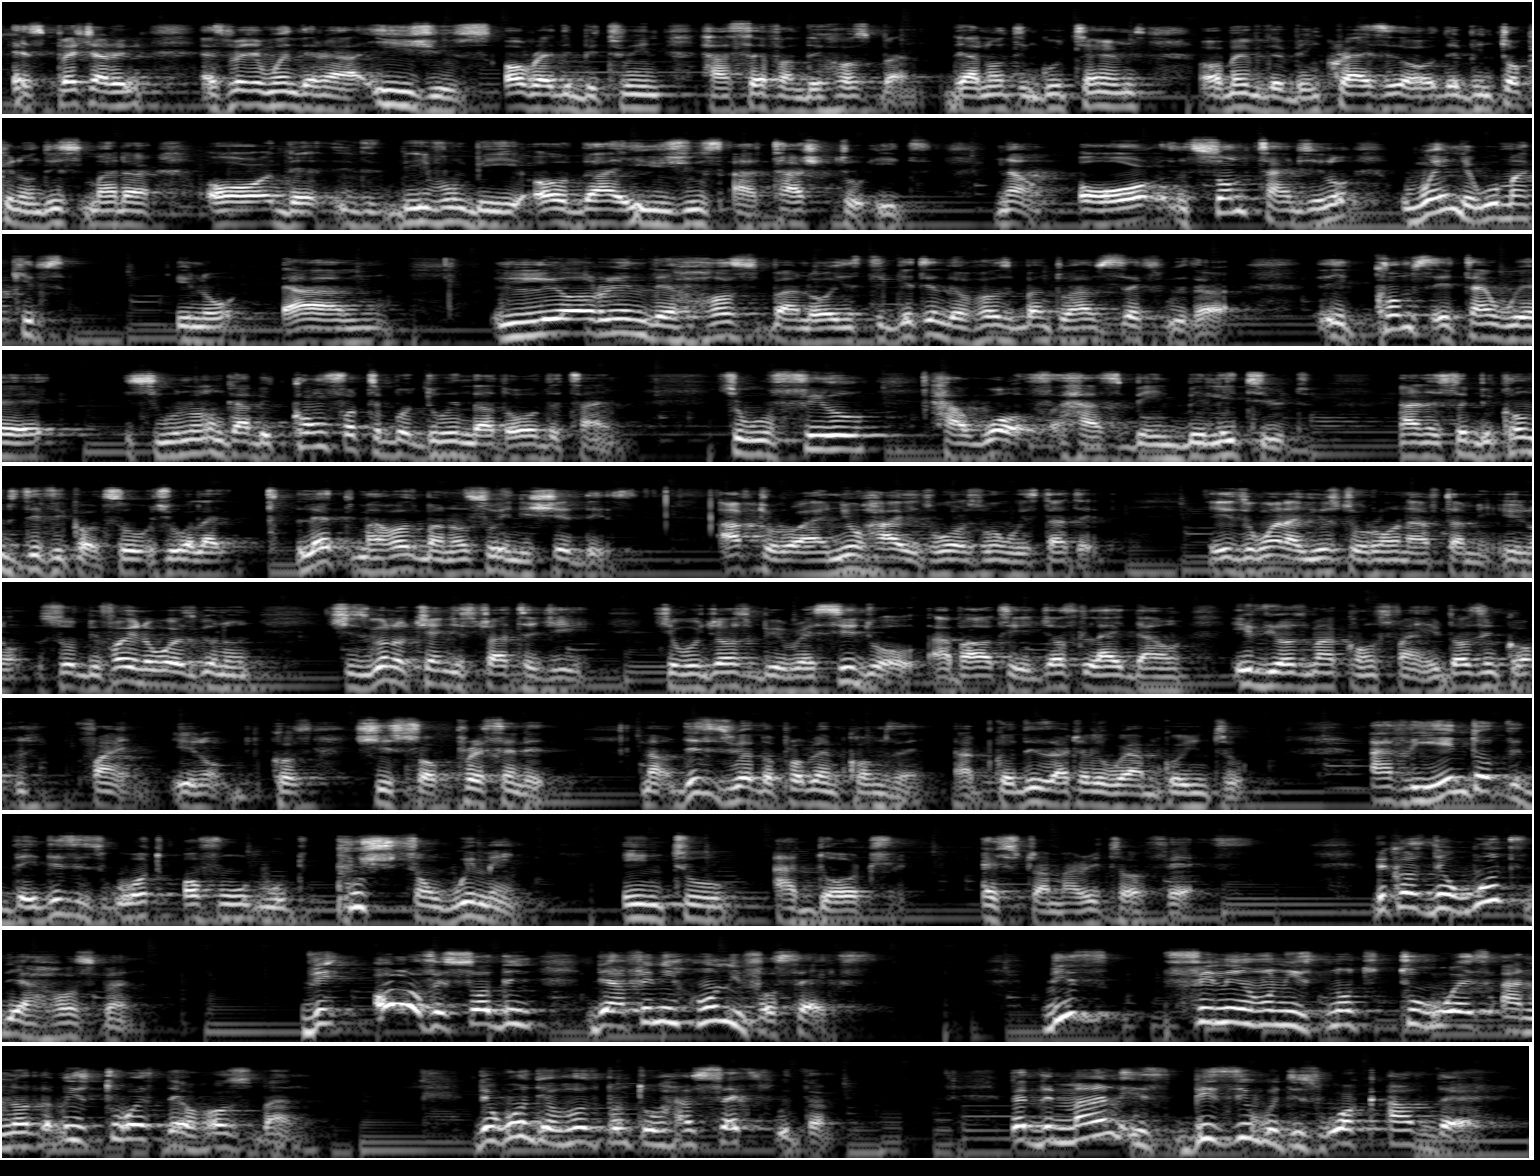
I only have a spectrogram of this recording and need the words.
especially especially when there are issues already between herself and the husband. They are not in good terms or maybe they've been crisis or they've been talking on this matter or there even be other issues attached to it. Now or sometimes you know when the woman keeps you know um, luring the husband or instigating the husband to have sex with her it comes a time where she will no longer be comfortable doing that all the time. She will feel her worth has been belittled and so it becomes difficult. So she was like, let my husband also initiate this. After all, I knew how it was when we started. He's the one that used to run after me, you know. So before you know what's going on, she's going to change the strategy. She will just be residual about it, just lie down. If the husband comes, fine. If doesn't come, fine, you know, because she's suppressing it. Now, this is where the problem comes in, uh, because this is actually where I'm going to. At the end of the day, this is what often would push some women into adultery, extramarital affairs because they want their husband. They all of a sudden they are feeling horny for sex. This feeling horny is not towards another, it's towards their husband. They want their husband to have sex with them. But the man is busy with his work out there.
